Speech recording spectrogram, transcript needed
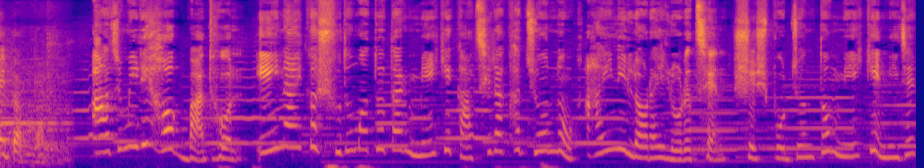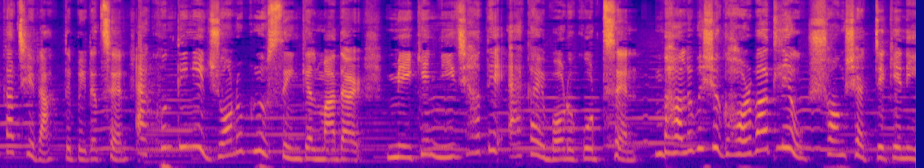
এই পাপ্পা আজমিরি হক বাঁধন। এই নায়িকা শুধুমাত্র তার মেয়েকে কাছে রাখার জন্য আইনি লড়াই লড়েছেন। শেষ পর্যন্ত মেয়েকে নিজের কাছে রাখতে পেরেছেন। এখন তিনি জনপ্রিয় সিঙ্গেল মাদার। মেয়েকে নিজ হাতে একাই বড় করছেন। ভালোবেসে ঘর বাঁধলেও সংসার টেকেনি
